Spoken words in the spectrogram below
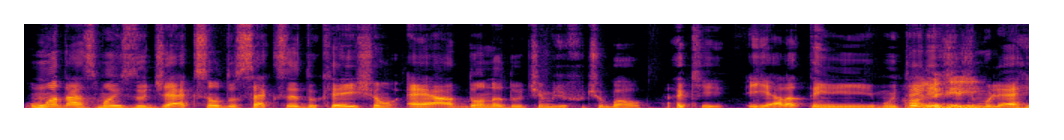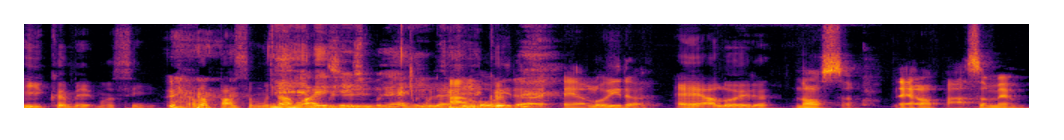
uma das mães do Jackson do Sex Education é a dona do time de futebol aqui. E ela tem muita Olha energia aí. de mulher rica mesmo, assim. Ela passa muita vibe Energia de, de mulher rica. mulher A rica. loira? É a loira? É, a loira. Nossa, ela passa mesmo.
